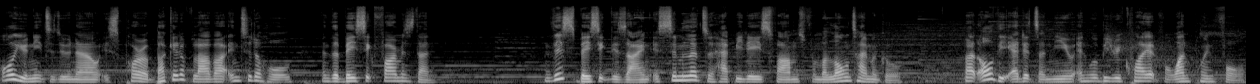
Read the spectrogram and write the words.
all you need to do now is pour a bucket of lava into the hole and the basic farm is done. This basic design is similar to Happy Days farms from a long time ago, but all the edits are new and will be required for 1.4.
